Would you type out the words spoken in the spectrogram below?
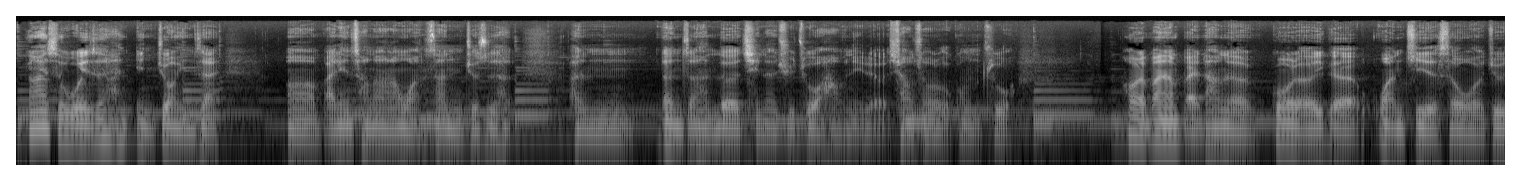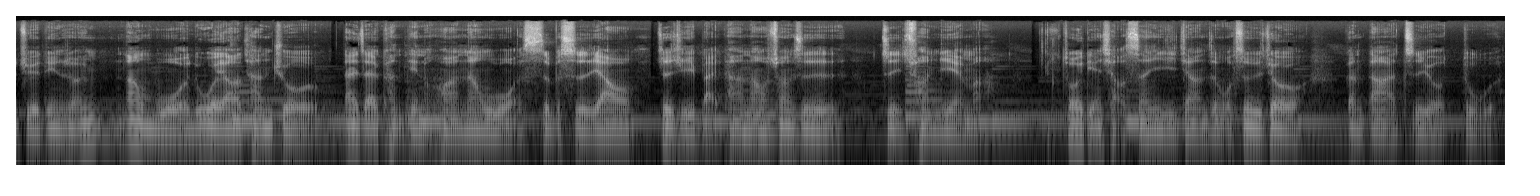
刚开始我也是很 enjoy 在。呃，白天常常，然后晚上你就是很很认真、很热情的去做好你的销售的工作。后来办完摆摊了，过了一个旺季的时候，我就决定说，嗯，那我如果要长久待在垦丁的话，那我是不是要自己摆摊，然后算是自己创业嘛，做一点小生意这样子，我是不是就更大的自由度了？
